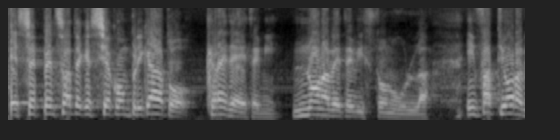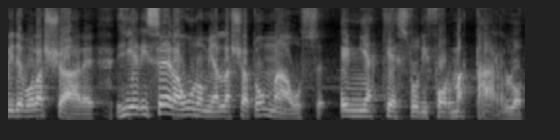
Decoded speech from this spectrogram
E se pensate che sia complicato, credetemi, non avete visto nulla. Infatti ora vi devo lasciare. Ieri sera uno mi ha lasciato un mouse e mi ha chiesto di formattarlo.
